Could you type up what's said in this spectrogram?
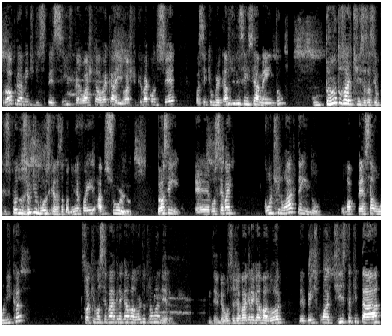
propriamente específica, eu acho que ela vai cair. Eu acho que o que vai acontecer vai ser que o mercado de licenciamento, com tantos artistas, assim, o que se produziu de música nessa pandemia foi absurdo. Então, assim, é, você vai continuar tendo uma peça única, só que você vai agregar valor de outra maneira. Entendeu? Você já vai agregar valor, depende com um artista que está.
